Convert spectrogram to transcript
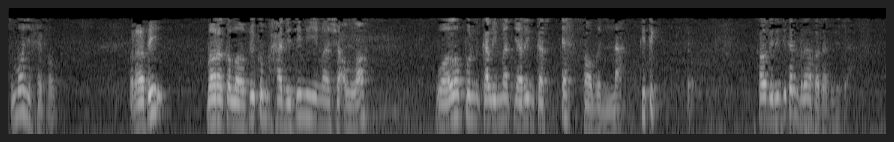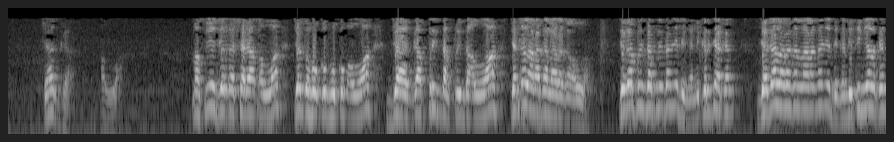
Semuanya hafaz. Berarti barakallahu fikum hadis ini Masya Allah walaupun kalimatnya ringkas ihfazillah titik. Kalau dirijikan berapa tadi kita? Jaga Allah. Maksudnya jaga syariat Allah, jaga hukum-hukum Allah, jaga perintah-perintah Allah, jaga larangan-larangan Allah. Jaga perintah-perintahnya dengan dikerjakan. Jaga larangan-larangannya dengan ditinggalkan.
